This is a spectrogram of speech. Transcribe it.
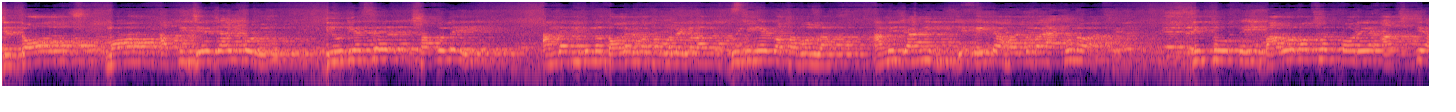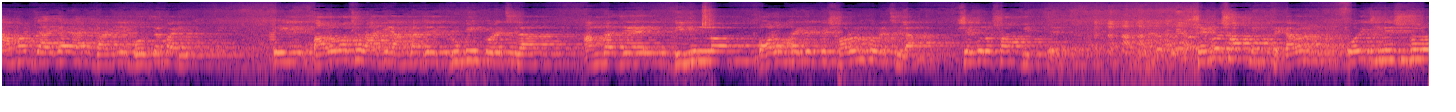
যে দল, মত, আপনি যে যাই করুন ডিউডিএস এর সকলেই আমরা বিভিন্ন দলের কথা বলে গেলাম গ্রুপিং এর কথা বললাম। আমি জানি যে এইটা হয়তো বা এখনও আছে। কিন্তু এই বারো বছর পরে আজকে আমার জায়গায় আমি দাঁড়িয়ে বলতে পারি এই বারো বছর আগে আমরা যে গ্রুপিং করেছিলাম, আমরা যে বিভিন্ন বড় ভাইদেরকে স্মরণ করেছিলাম, সেগুলো সব মিথ্যে। সেগুলো সব মিথ্যে, কারণ ওই জিনিসগুলো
